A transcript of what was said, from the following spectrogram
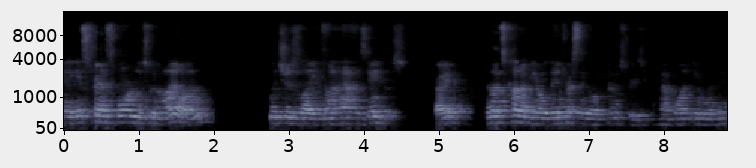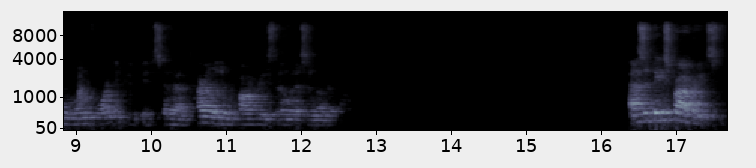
and it gets transformed into an ion, which is like not half as dangerous, right? And that's kind of, you know, the interesting thing about chemistry is you can have one, you know, when things in one form, it could, it's gonna have entirely different properties than when it's in another form. Acid-base properties.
